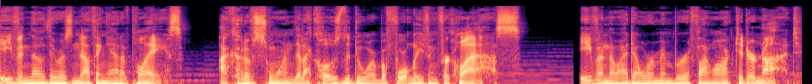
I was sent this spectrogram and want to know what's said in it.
Even though there was nothing out of place, I could have sworn that I closed the door before leaving for class. Even though I don't remember if I locked it or not,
